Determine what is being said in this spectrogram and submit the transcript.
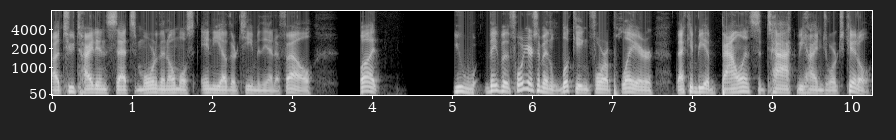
uh, two tight end sets more than almost any other team in the NFL. But you they've been 49ers have been looking for a player that can be a balanced attack behind George Kittle.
